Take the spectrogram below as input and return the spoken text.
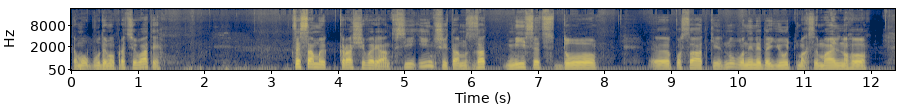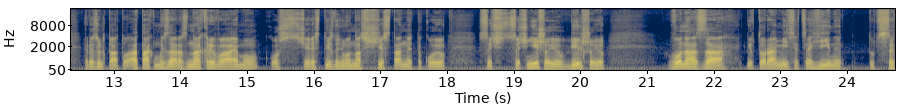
Тому будемо працювати. Це найкращий варіант. Всі інші там за місяць до е, посадки, ну, вони не дають максимального результату. А так ми зараз накриваємо. Ось через тиждень вона ще стане такою соч- сочнішою, більшою. Вона за півтора місяця гине, тут все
